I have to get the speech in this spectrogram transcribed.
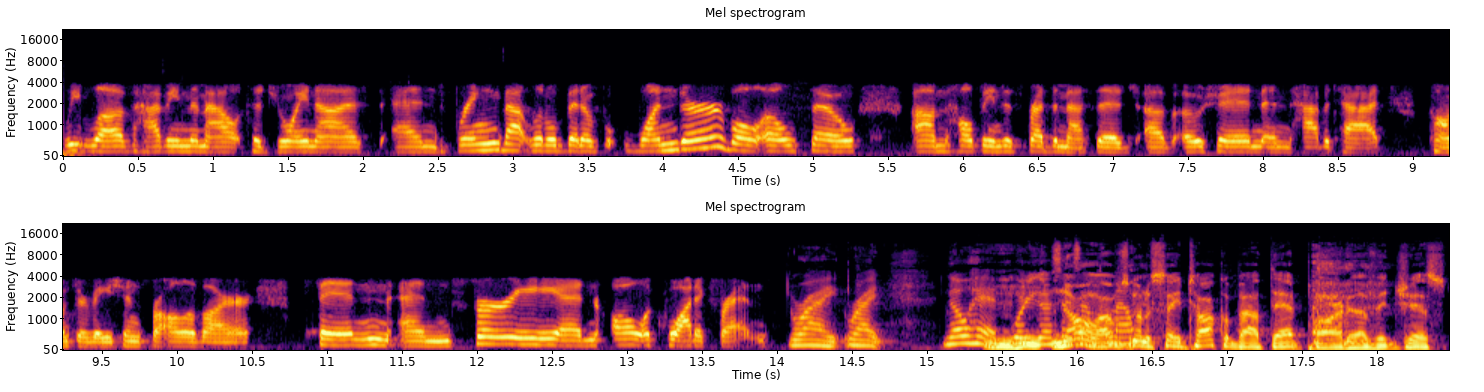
we love having them out to join us and bring that little bit of wonder while also um, helping to spread the message of ocean and habitat conservation for all of our fin and furry and all aquatic friends. Right, right. Go ahead. What are you going to say? No, I was going to say talk about that part of it. Just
